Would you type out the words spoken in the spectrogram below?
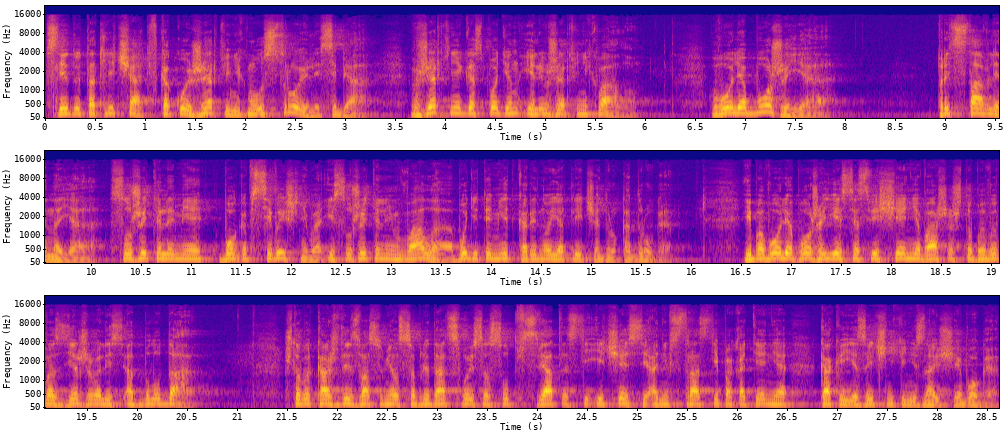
следует отличать, в какой жертвенник мы устроили себя – в жертвенник Господень или в жертвенник Валу. Воля Божия представленная служителями Бога Всевышнего и служителями Вала, будет иметь коренное отличие друг от друга. Ибо воля Божия есть освящение ваше, чтобы вы воздерживались от блуда, чтобы каждый из вас умел соблюдать свой сосуд в святости и чести, а не в страсти и похотения, как и язычники, не знающие Бога.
